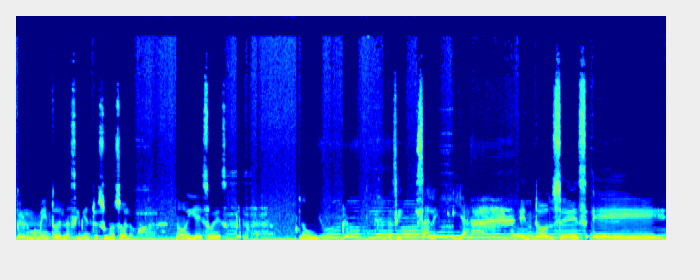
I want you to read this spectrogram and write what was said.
pero el momento del nacimiento es uno solo. ¿no? Y eso es no, así sale y ya. Entonces, eh,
